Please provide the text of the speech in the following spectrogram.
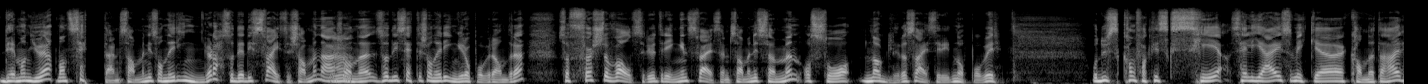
det man gjør, er at man setter den sammen i sånne ringer. Da. Så det de sveiser sammen er Ja. sånne Så de setter sånne ringer oppå hverandre. Så først så valser de ut ringen, sveiser den sammen i sømmen, og så nagler og sveiser de den oppover. Og du kan faktisk se, selv jeg som ikke kan dette her,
